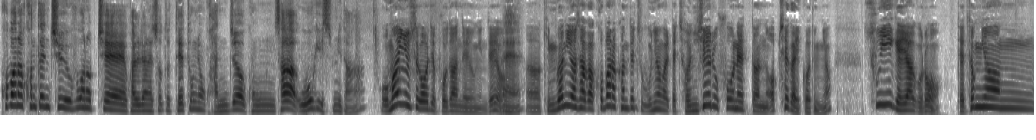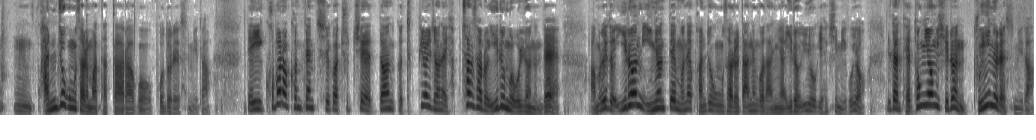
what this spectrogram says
코바나 콘텐츠 후원업체 관련해서도 대통령 관저 공사 의혹이 있습니다. 오마이뉴스가 어제 보도한 내용인데요. 네. 어, 김건희 여사가 코바나 컨텐츠 운영할 때 전시회를 후원했던 업체가 있거든요. 수의 계약으로 대통령 음, 관저 공사를 맡았다라고 보도를 했습니다. 근데 이 코바나 컨텐츠가 주최했던 그 특별 전에 협찬사로 이름을 올렸는데 아무래도 이런 인연 때문에 관저 공사를 따는 것 아니냐 이런 의혹이 핵심이고요. 일단 대통령실은 부인을 했습니다.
